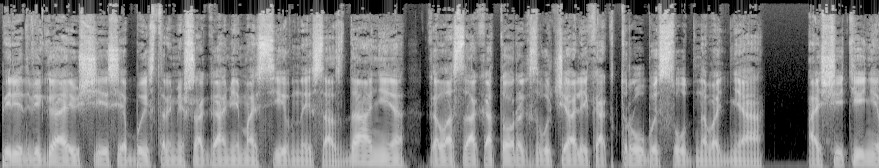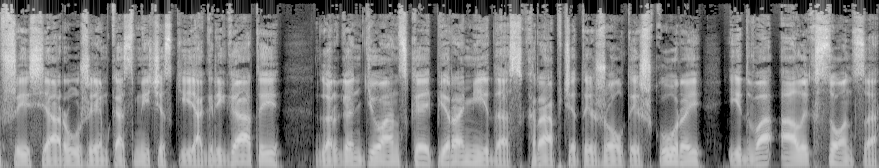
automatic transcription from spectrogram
передвигающиеся быстрыми шагами массивные создания, голоса которых звучали как трубы судного дня, ощетинившиеся оружием космические агрегаты, гаргантюанская пирамида с крапчатой желтой шкурой и два алых солнца,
